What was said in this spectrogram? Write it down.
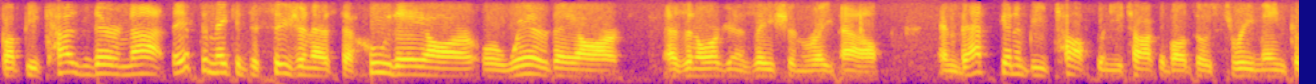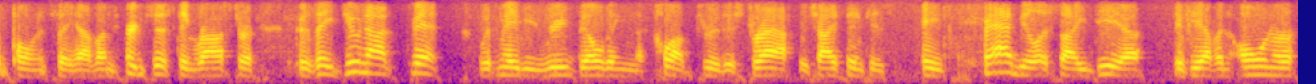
But because they're not, they have to make a decision as to who they are or where they are as an organization right now. And that's going to be tough when you talk about those three main components they have on their existing roster because they do not fit with maybe rebuilding the club through this draft, which I think is a fabulous idea if you have an owner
